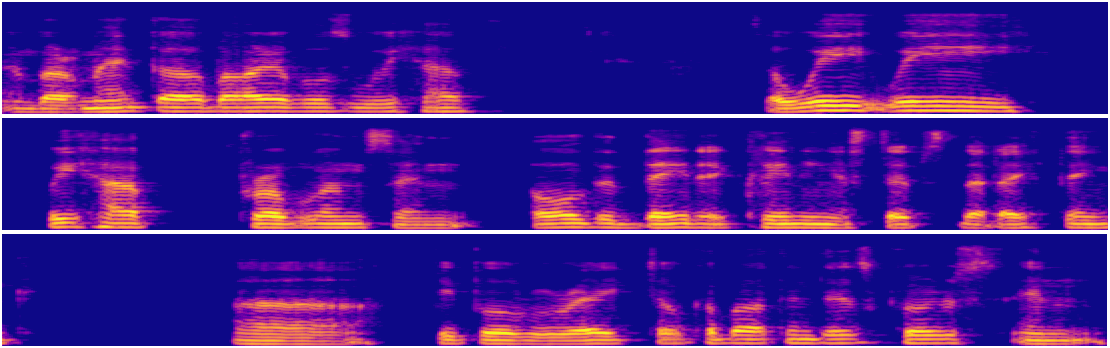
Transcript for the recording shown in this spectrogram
environmental variables we have so we we we have problems and all the data cleaning steps that I think uh, people already talk about in this course, and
